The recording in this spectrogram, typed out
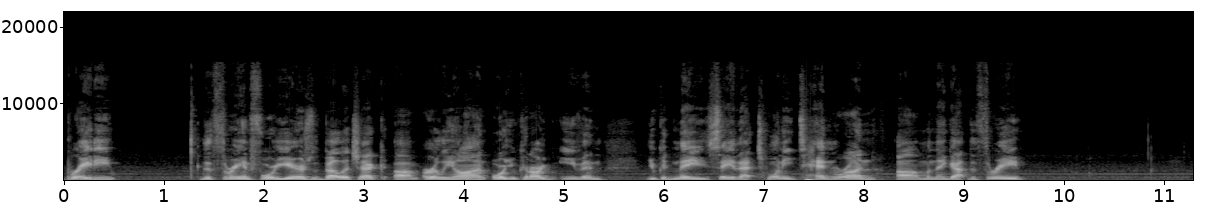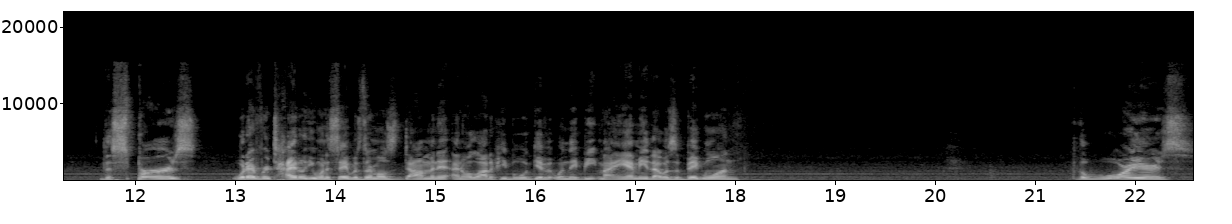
Brady, the three and four years with Belichick um, early on, or you could argue even you could may say that 2010 run um, when they got the three. The Spurs, whatever title you want to say was their most dominant. I know a lot of people will give it when they beat Miami. That was a big one. The Warriors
